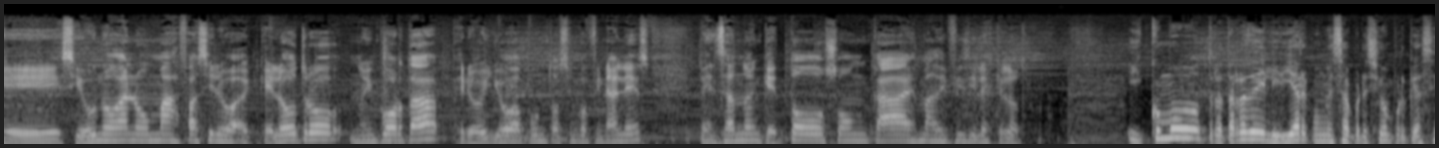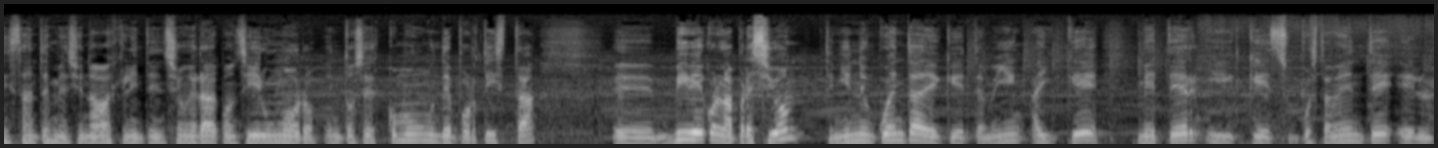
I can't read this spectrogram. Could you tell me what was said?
Eh, si uno gana más fácil que el otro, no importa, pero yo apunto a cinco finales pensando en que todos son cada vez más difíciles que el otro. ¿Y cómo tratar de lidiar con esa presión? Porque hace instantes mencionabas que la intención era conseguir un oro. Entonces, ¿cómo un deportista eh, vive con la presión teniendo en cuenta de que también hay que meter y que supuestamente el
